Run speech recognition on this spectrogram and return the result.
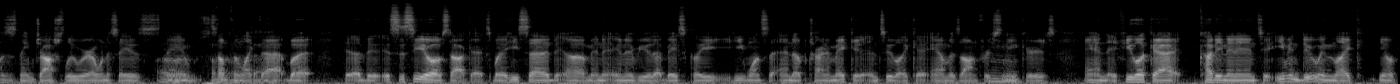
was his name? Josh Luber, I want to say his Oh, name, something something, like like that. that. But uh, it's the CEO of StockX. But he said um, in an interview that basically he wants to end up trying to make it into like an Amazon for Mhm. sneakers. And if you look at cutting it into even doing like you know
